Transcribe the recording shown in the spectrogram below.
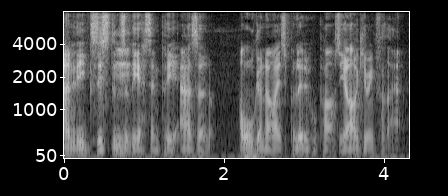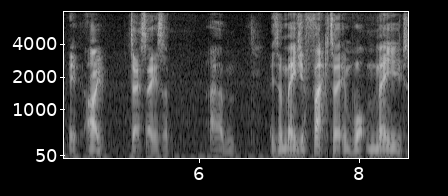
And the existence of the SNP as an organised political party arguing for that, it, I dare say, is a um, is a major factor in what made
